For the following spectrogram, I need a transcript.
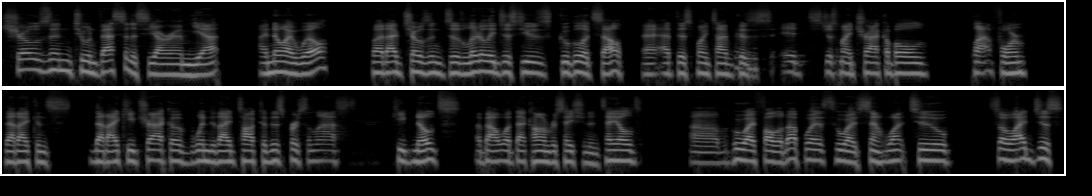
chosen to invest in a CRM yet. I know I will, but I've chosen to literally just use Google itself at, at this point in time because mm-hmm. it's just my trackable platform that I can that I keep track of when did I talk to this person last, keep notes about what that conversation entailed, um, who I followed up with, who I sent what to. So I just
